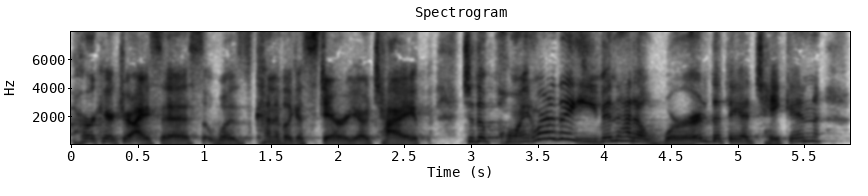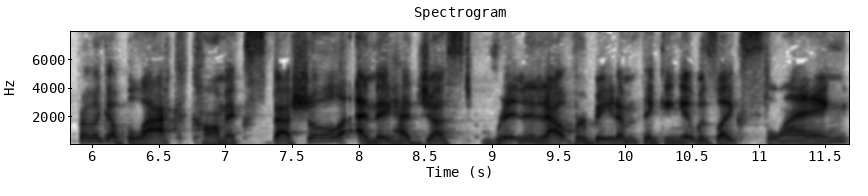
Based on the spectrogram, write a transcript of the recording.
her character Isis was kind of like a stereotype to the point where they even had a word that they had taken from like a black comic special and they had just written it out verbatim thinking it was like slang.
